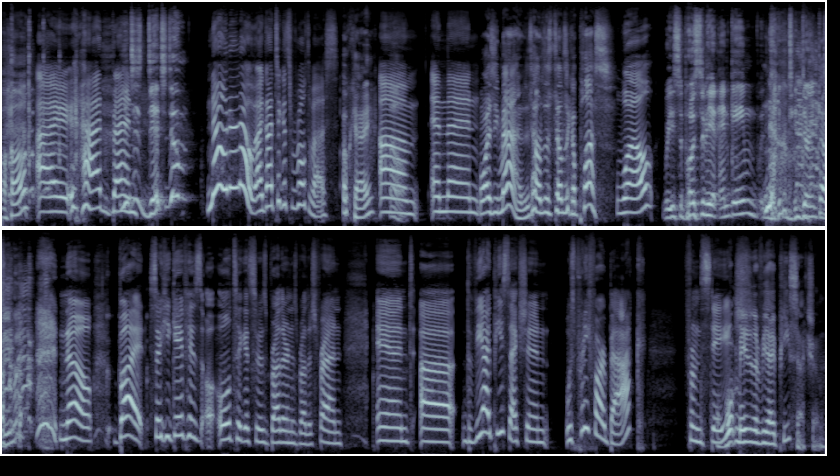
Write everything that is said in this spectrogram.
Uh huh. I had been You Ben. just ditched him? No, no, no. I got tickets for both of us. Okay. Um, and then Why is he mad? It sounds it sounds like a plus. well, Were you supposed to be at Endgame during Kojima? no, but so he gave his o- old tickets to his brother and his brother's friend, and uh, the VIP section was pretty far back from the stage. What made it a VIP section?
